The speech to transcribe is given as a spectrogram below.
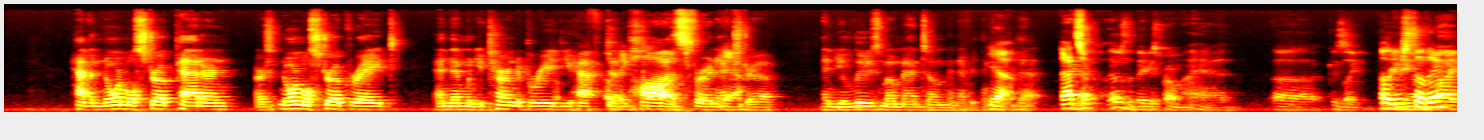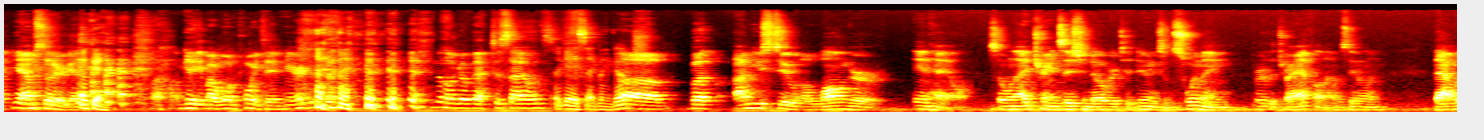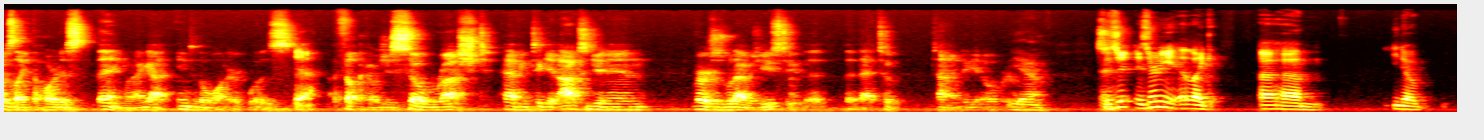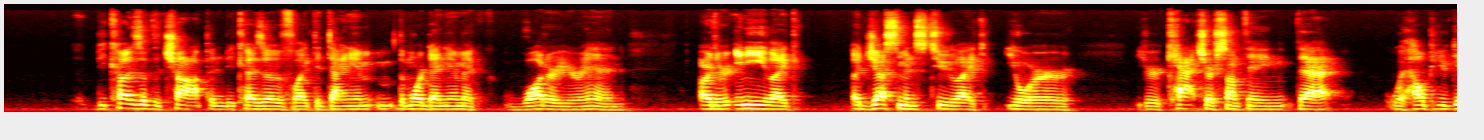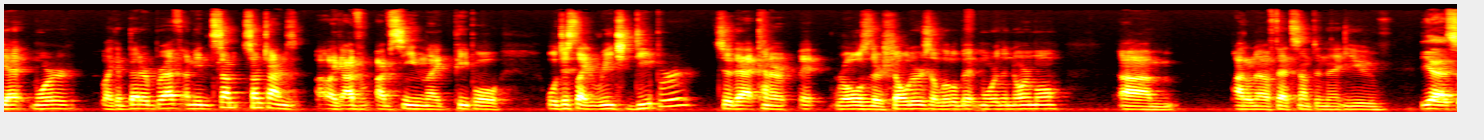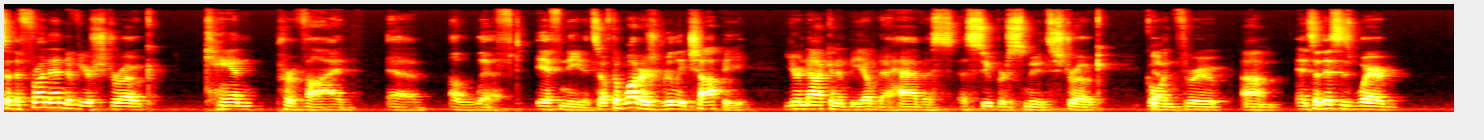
have a normal stroke pattern or normal stroke rate, and then when you turn to breathe, you have to pause, pause. for an Yeah. extra, and you lose momentum and everything Yeah. like that. that's that, that was the biggest problem I had. Because like Oh, you're still the there? bike- Yeah, I'm still here, guys. okay I'm gonna get my one point in here, and then I'll go back to silence. okay cycling coach Uh, but I'm used to a longer inhale. So when I transitioned over to doing some swimming for the triathlon I was doing, that was like the hardest thing when I got into the water was Yeah. I felt like I was just so rushed having to get oxygen in versus what I was used to that that, that took time to get over. Yeah. So is there, is there any uh, like, um, you know, because of the chop and because of like the dynamic, the more dynamic water you're in, are there any like adjustments to like your your catch or something that will help you get more like a better breath? I mean, some sometimes like I've I've seen like people will just like reach deeper so that kind of it rolls their shoulders a little bit more than normal. Um, I don't know if that's something that you. Yeah, so the front end of your stroke can provide a, a lift if needed. So if the water is really choppy, you're not going to be able to have a super smooth stroke going through. Um, and so this is where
